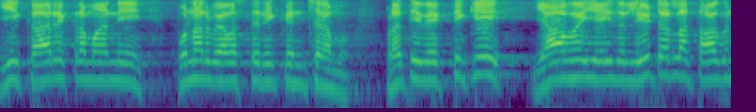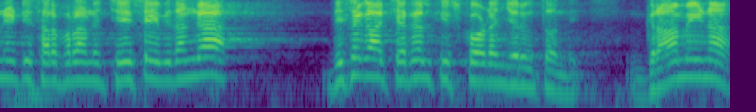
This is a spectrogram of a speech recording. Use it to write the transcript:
ఈ కార్యక్రమాన్ని పునర్వ్యవస్థీకరించాము. ప్రతి వ్యక్తికి యాభై ఐదు లీటర్ల తాగునీటి సరఫరాను చేసే విధంగా దిశగా చర్యలు తీసుకోవడం జరుగుతోంది. గ్రామీణ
